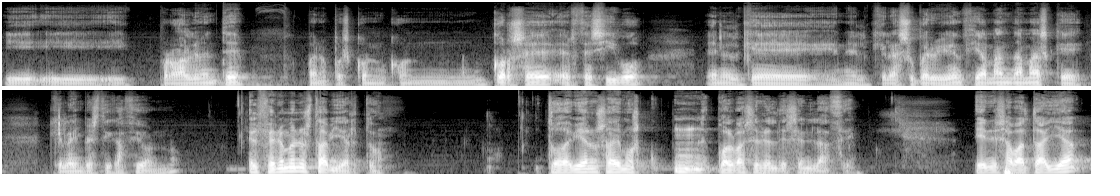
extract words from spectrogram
y, probablemente bueno, pues con, un corsé excesivo en el que, la supervivencia manda más que, la investigación. El fenómeno está abierto. Todavía no sabemos cuál va a ser el desenlace. En esa batalla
